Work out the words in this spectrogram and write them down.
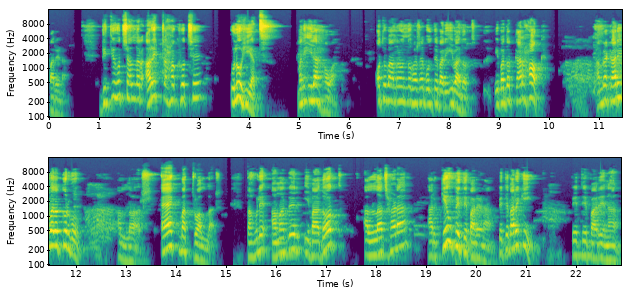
পারে না। দ্বিতীয় হচ্ছে আল্লাহর আরেকটা হক হচ্ছে উলুহিয়াত মানে ইলাহ হওয়া, অথবা আমরা অন্য ভাষায় বলতে পারি ইবাদত। ইবাদত কার হক? আমরা কার ইবাদত করব? আল্লাহর, একমাত্র আল্লাহর। তাহলে আমাদের ইবাদত আল্লাহ ছাড়া আর কেউ পেতে পারে না। পেতে পারে কি? পেতে পারে না।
